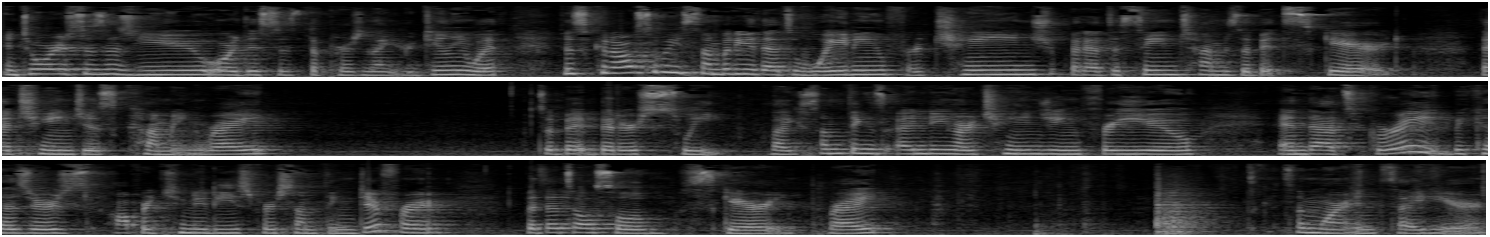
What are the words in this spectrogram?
And Taurus, this is you or this is the person that you're dealing with. This could also be somebody that's waiting for change, but at the same time is a bit scared that change is coming, right? It's a bit bittersweet. Like something's ending or changing for you, and that's great because there's opportunities for something different, but that's also scary, right? Let's get some more insight here.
